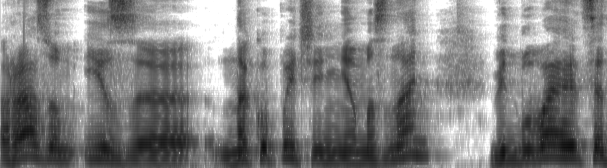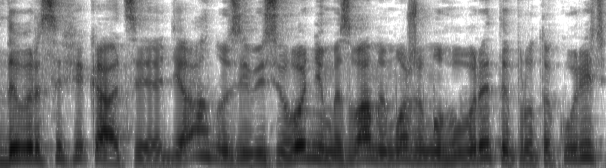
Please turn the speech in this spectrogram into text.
е, разом із е, накопиченням знань відбувається диверсифікація діагнозів. І сьогодні ми з вами можемо говорити про таку річ,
